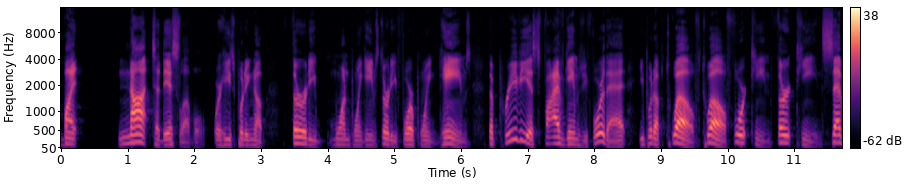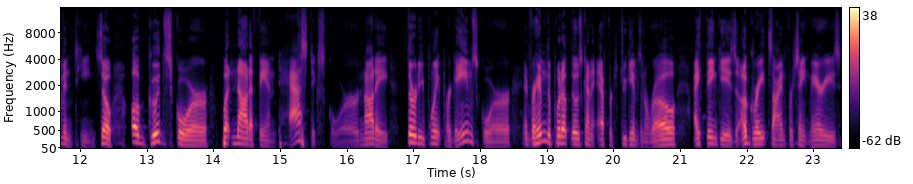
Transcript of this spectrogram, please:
But not to this level where he's putting up 31 point games, 34 point games. The previous five games before that, he put up 12, 12, 14, 13, 17. So a good score, but not a fantastic score, not a 30 point per game scorer. And for him to put up those kind of efforts two games in a row, I think is a great sign for St. Mary's.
